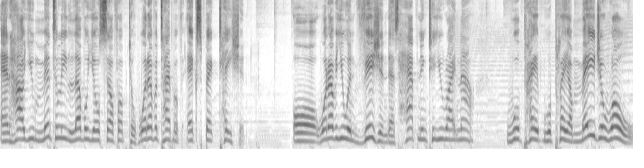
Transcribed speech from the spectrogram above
and how you mentally level yourself up to whatever type of expectation or whatever you envision that's happening to you right now will play will play a major role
